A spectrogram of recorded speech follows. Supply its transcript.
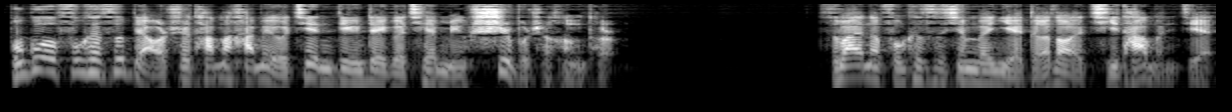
不过福克斯表示，他们还没有鉴定这个签名是不是亨特。此外呢，福克斯新闻也得到了其他文件。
